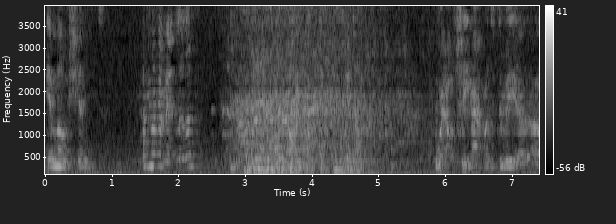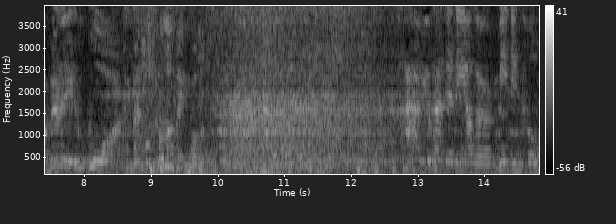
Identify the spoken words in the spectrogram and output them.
emotions. Have you ever met Lilith? Well, she happens to be a, a very warm and loving woman. Have you had any other meaningful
